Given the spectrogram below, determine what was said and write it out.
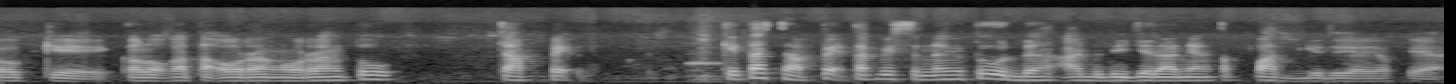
Oke, kalau kata orang-orang tuh capek kita capek tapi seneng itu udah ada di jalan yang tepat gitu ya Yok ya.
